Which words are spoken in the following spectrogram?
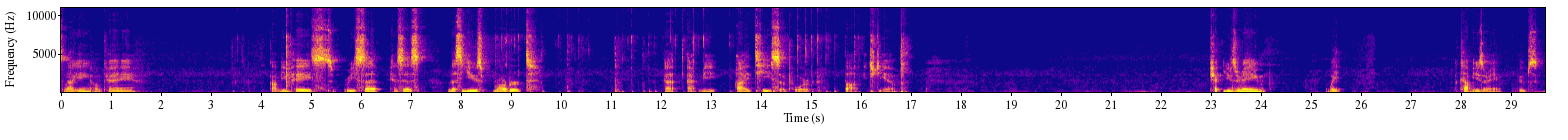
It's lagging, okay. Copy paste, reset, and it says, let's use Robert at, at me IT support dot HTM. Check username. Wait. Account username. Oops.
